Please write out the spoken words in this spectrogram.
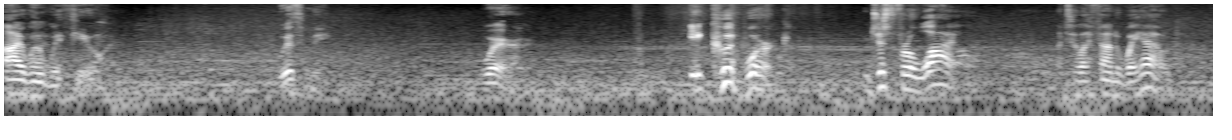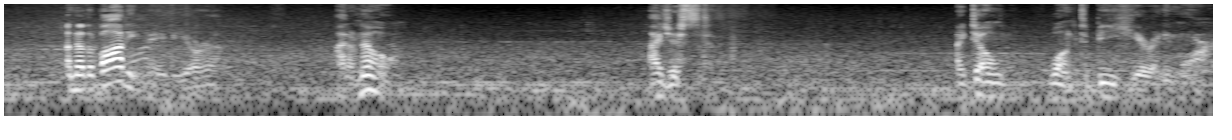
I went with you? With me? Where? It could work. Just for a while. Until I found a way out. Another body, maybe, or a... I don't know. I just... I don't want to be here anymore.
